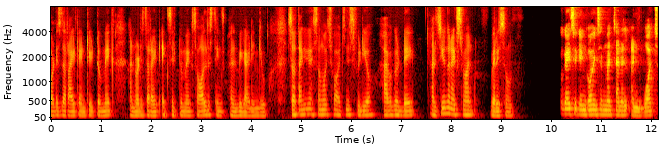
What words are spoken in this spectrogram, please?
what is the right entry to make and what is the right exit to make. So all these things i'll be guiding you. So thank you guys so much for watching this video. Have a good day. I'll see you in the next one very soon so guys you can go inside my channel and watch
